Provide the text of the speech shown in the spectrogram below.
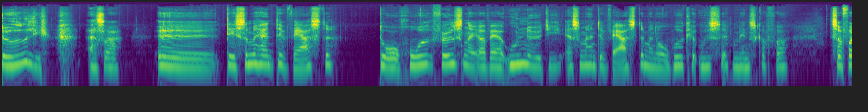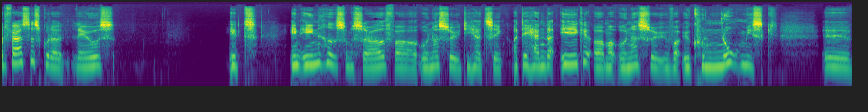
dødelig. altså, øh, det er simpelthen det værste, du overhovedet... Følelsen af at være unødig er simpelthen det værste, man overhovedet kan udsætte mennesker for. Så for det første skulle der laves et en enhed, som sørgede for at undersøge de her ting. Og det handler ikke om at undersøge, hvor økonomisk øh,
